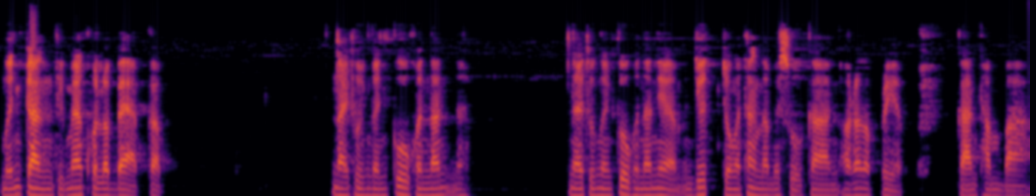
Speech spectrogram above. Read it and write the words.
เหมือนกันถึงแม้คนละแบบกับนายทุนเงินกู้คนนั้นนะ นายทุนเงินกู้คนนั้นเนี่ยมันยึดจนกระทั่งนำไปสู่การเอารัดเอาเปรียบการทำบาป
